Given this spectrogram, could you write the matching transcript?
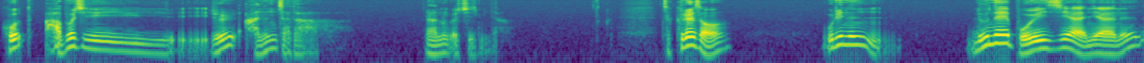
곧 아버지를 아는 자다라는 것입니다. 자, 그래서 우리는 눈에 보이지 아니하는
